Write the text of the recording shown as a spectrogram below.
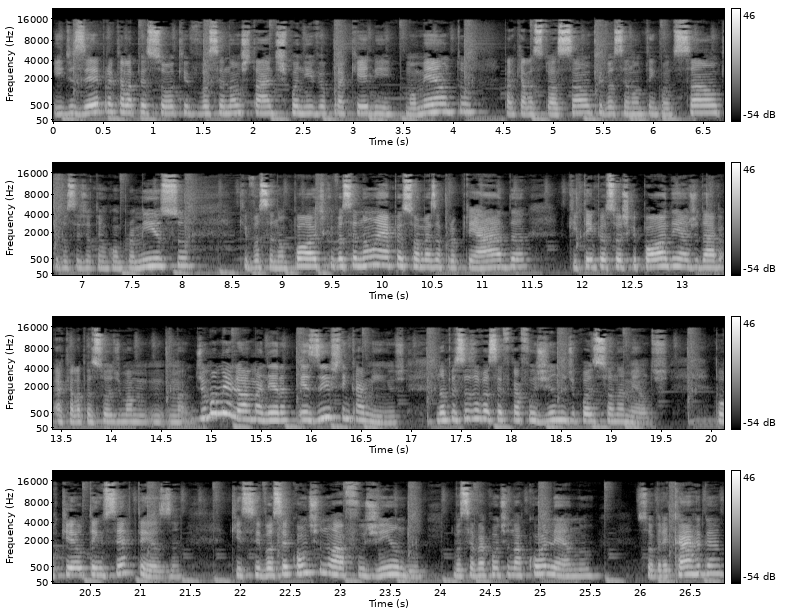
e dizer para aquela pessoa que você não está disponível para aquele momento, para aquela situação, que você não tem condição, que você já tem um compromisso, que você não pode, que você não é a pessoa mais apropriada, que tem pessoas que podem ajudar aquela pessoa de uma, de uma melhor maneira. Existem caminhos. Não precisa você ficar fugindo de posicionamentos, porque eu tenho certeza que se você continuar fugindo, você vai continuar colhendo sobrecarga,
